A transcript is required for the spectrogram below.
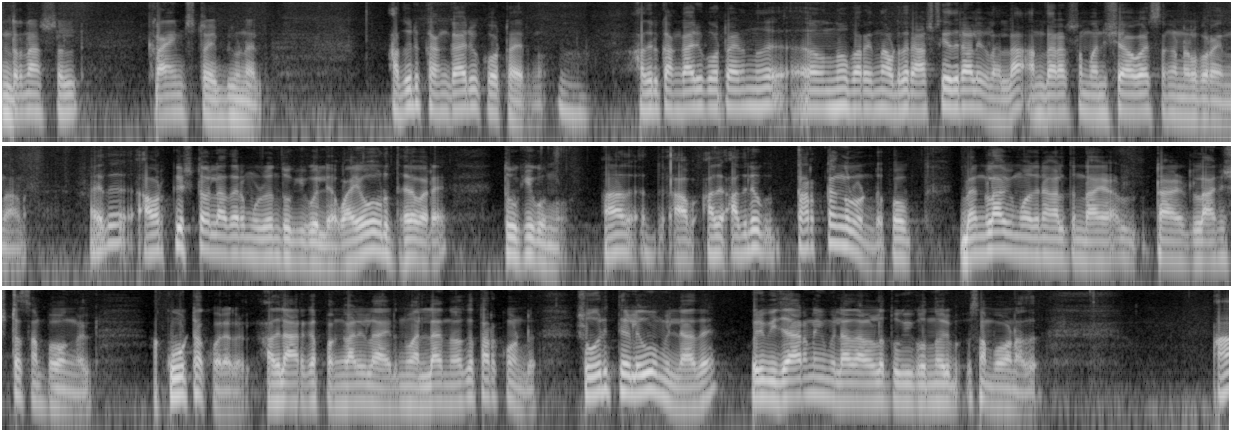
international crimes tribunal. അതൊരു കങ്കാരു കോർട്ടായിരുന്നു. അതൊരു കങ്കാരു കോർട്ടായിരുന്നു എന്ന് പറയുന്ന അവിടുത്തെ രാഷ്ട്രീയ എതിരാളികളല്ല അന്താരാഷ്ട്ര മനുഷ്യാവകാശ സംഘടനകൾ പറയുന്നതാണ്. അതായത് അവർക്ക് ഇഷ്ടമല്ലാത്തവരെ മുഴുവൻ തൂക്കിക്കൊല്ലുക വയോവൃദ്ധരെ വരെ തൂക്കിക്കൊന്നു. ആ അതിൽ തർക്കങ്ങളുണ്ട് ഇപ്പോൾ ബംഗ്ലാ വിമോചന കാലത്ത് ഉണ്ടായിട്ടുള്ള അനിഷ്ട സംഭവങ്ങൾ കൂട്ടക്കൊലകൾ അതിലാരൊക്കെ പങ്കാളികളായിരുന്നു അല്ല എന്നൊക്കെ തർക്കമുണ്ട്. പക്ഷെ ഒരു തെളിവുമില്ലാതെ ഒരു വിചാരണയും ഇല്ലാതെ ആളുകൾ തൂക്കിക്കൊന്ന ഒരു സംഭവമാണത്. ആ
